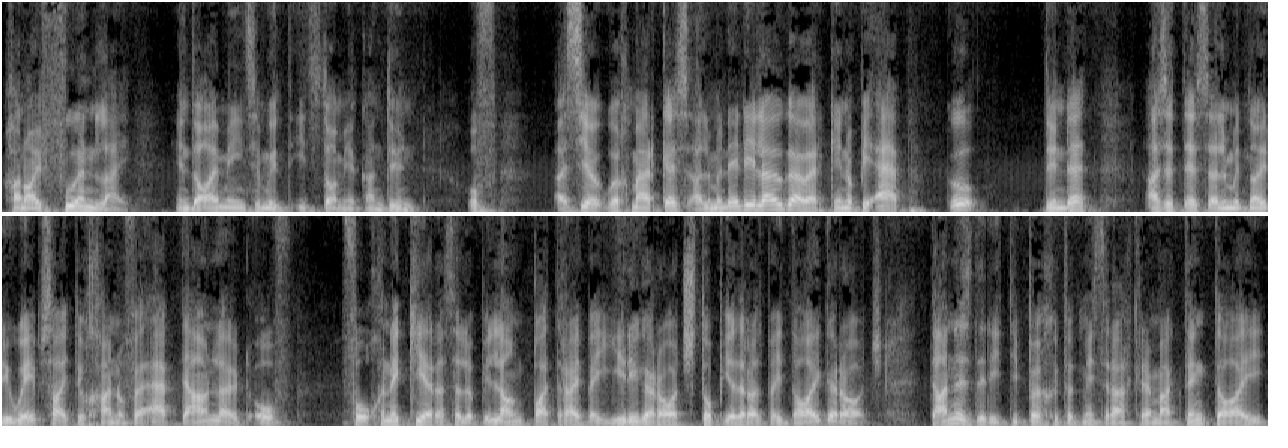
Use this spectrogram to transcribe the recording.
gaan daai foon lui en daai mense moet iets daarmee kan doen. Of as jou oogmerk is, hulle moet net die logo herken op die app. Cool. Doen dit. As dit is hulle moet na die webwerf toe gaan of 'n app download of volgende keer as hulle op die lang pad ry by hierdie garage stop eerder as by daai garage, dan is dit die tipe goed wat mense regkry, maar ek dink daai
